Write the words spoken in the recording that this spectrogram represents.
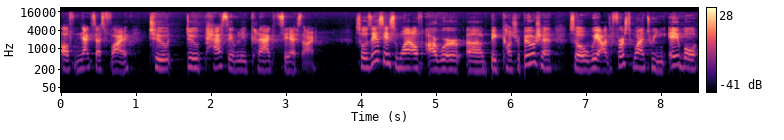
of Nexus 5 to do passively collect CSI. So this is one of our uh, big contribution. So we are the first one to enable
